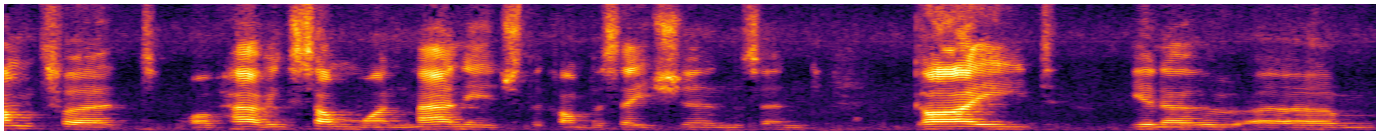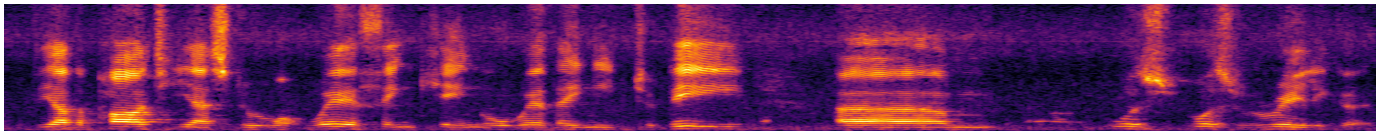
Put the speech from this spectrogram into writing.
comfort of having someone manage the conversations and guide you know um, the other party as to what we're thinking or where they need to be um, was was really good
